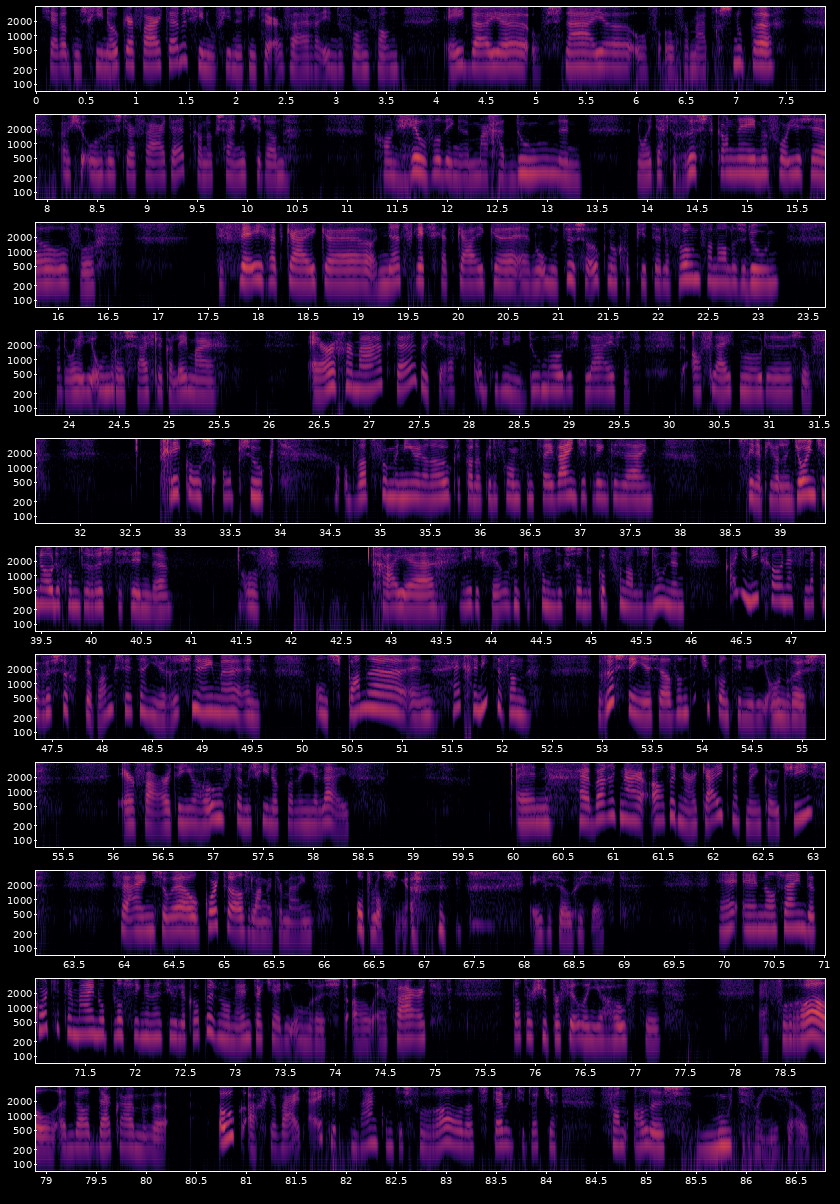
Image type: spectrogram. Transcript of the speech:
als jij dat misschien ook ervaart, hè? misschien hoef je het niet te ervaren in de vorm van eetbuien of snaaien of overmatig snoepen. Als je onrust ervaart, hè? het kan ook zijn dat je dan gewoon heel veel dingen maar gaat doen en nooit echt rust kan nemen voor jezelf. Of tv gaat kijken, Netflix gaat kijken en ondertussen ook nog op je telefoon van alles doen. Waardoor je die onrust eigenlijk alleen maar erger maakt. Hè? Dat je eigenlijk continu niet do-modus blijft. Of de afleidmodus. Of prikkels opzoekt. Op wat voor manier dan ook. Dat kan ook in de vorm van twee wijntjes drinken zijn. Misschien heb je wel een jointje nodig om de rust te vinden. Of ga je, weet ik veel, als een kip zonder, zonder kop van alles doen. En kan je niet gewoon even lekker rustig op de bank zitten en je rust nemen en ontspannen en hè, genieten van rust in jezelf, omdat je continu die onrust ervaart in je hoofd en misschien ook wel in je lijf. En waar ik naar, altijd naar kijk met mijn coaches, zijn zowel korte als lange termijn oplossingen. Even zo gezegd. en dan zijn de korte termijn oplossingen natuurlijk op het moment dat jij die onrust al ervaart. Dat er superveel in je hoofd zit. En vooral, en dat, daar kwamen we ook achter waar het eigenlijk vandaan komt, is vooral dat stemmetje dat je van alles moet van jezelf.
